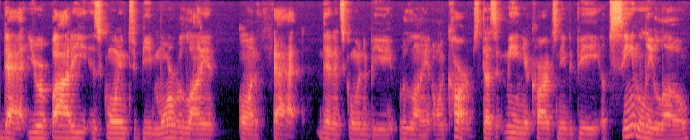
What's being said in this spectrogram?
that your body is going to be more reliant on fat than it's going to be reliant on carbs. Doesn't mean your carbs need to be obscenely low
